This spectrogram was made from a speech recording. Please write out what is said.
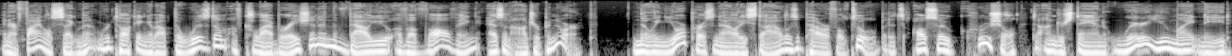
In our final segment, we're talking about the wisdom of collaboration and the value of evolving as an entrepreneur. Knowing your personality style is a powerful tool, but it's also crucial to understand where you might need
